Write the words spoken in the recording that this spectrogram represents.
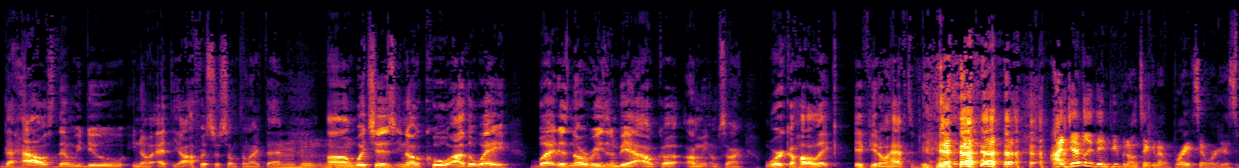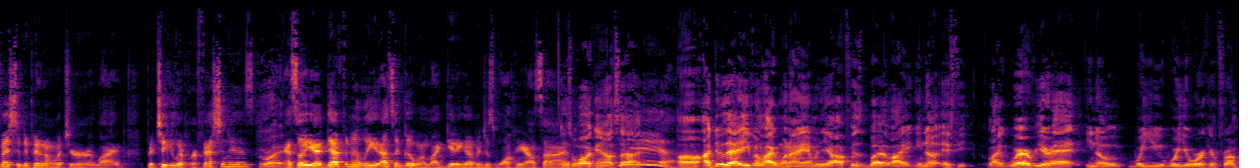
the house than we do, you know, at the office or something like that. Mm-hmm, um, which is you know cool either way, but there's no reason to be an alcohol. I mean, I'm sorry, workaholic if you don't have to be. I definitely think people don't take enough breaks at work, especially depending on what your like particular profession is. Right. And so yeah, definitely that's a good one. Like getting up and just walking outside. Just walking outside. Yeah. Uh, I do that even like when I am in the office, but like you know, if you like wherever you're at, you know where you where you're working from,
